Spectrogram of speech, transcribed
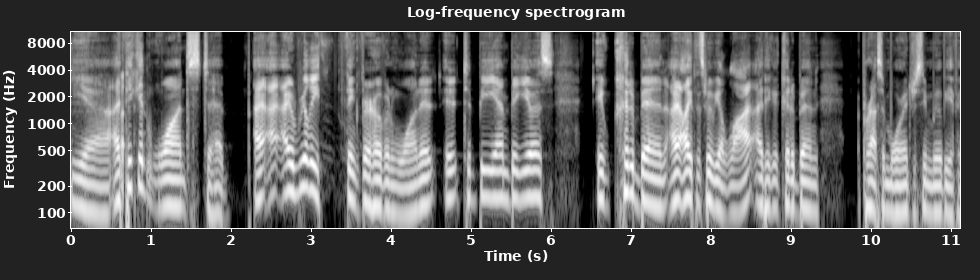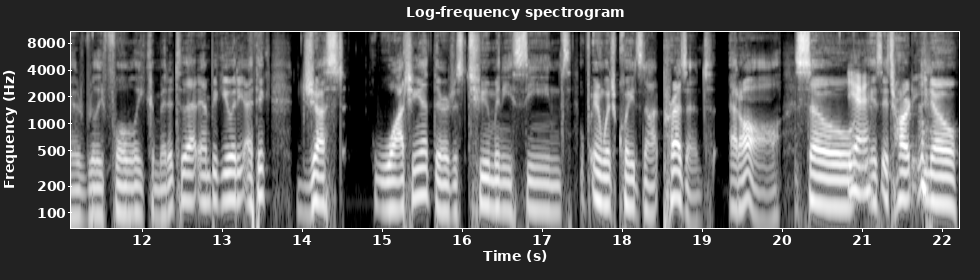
Yeah, I think it wants to have. I, I I really think Verhoeven wanted it to be ambiguous. It could have been. I like this movie a lot. I think it could have been perhaps a more interesting movie if it had really fully committed to that ambiguity. I think just watching it, there are just too many scenes in which Quaid's not present at all. So Yeah. it's it's hard, you know,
